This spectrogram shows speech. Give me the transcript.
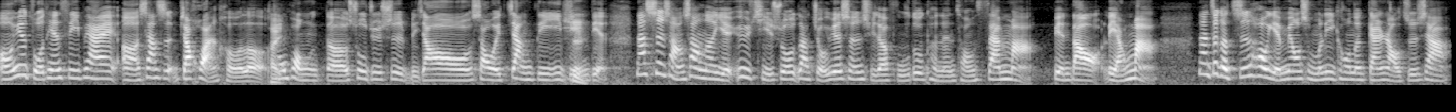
哦，因为昨天 CPI 呃像是比较缓和了，通膨的数据是比较稍微降低一点点。那市场上呢也预期说，那九月。升息的幅度可能从三码变到两码，那这个之后也没有什么利空的干扰之下，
